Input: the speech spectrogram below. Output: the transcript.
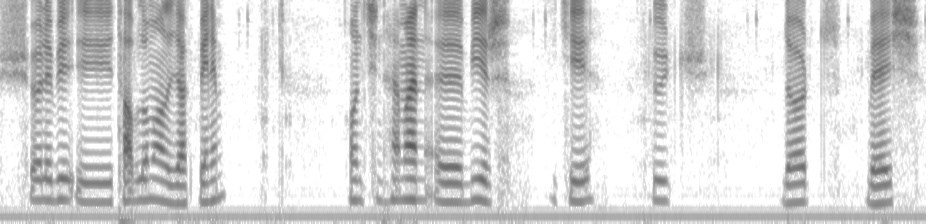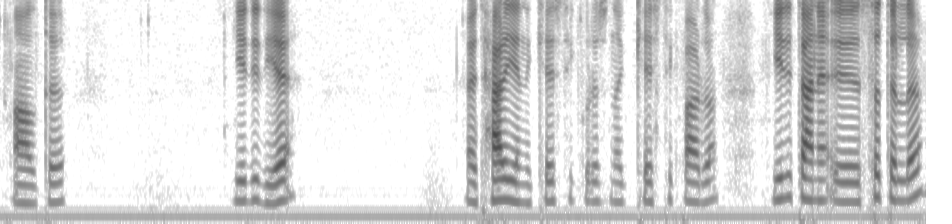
Şöyle bir e, tablomu alacak benim. Onun için hemen e, 1, 2, 3, 4, 5, 6, 7 diye Evet her yerini kestik. Burasını kestik pardon. 7 tane e, satırlı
